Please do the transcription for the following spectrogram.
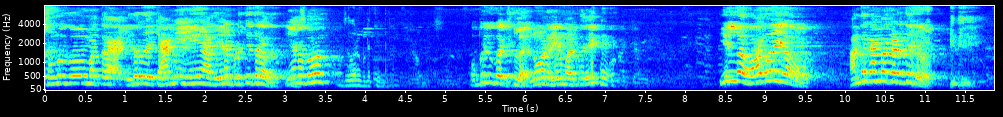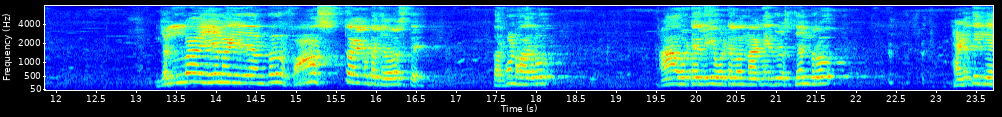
ಸುಣ್ಣದು ಮತ್ತು ಇದ್ರದ್ದು ಕ್ಯಾಮಿ ಅದೇನೋ ಬಿಡ್ತಿದ್ರು ಅದು. ಏನದು? ಜೋರು ಬಿಡ್ತಿದ್ರು. ಒಬ್ರಿಗೂ ಗೊತ್ತಿಲ್ಲ. ನೋಡ್ರಿ ಏನು ಮಾಡ್ತೀರಿ? ಇಲ್ಲ ಹೋದವು ಈಗ ಅವು ಅಂತರ್ಗಂಬ ಕಟ್ತಿದ್ರು. ಎಲ್ಲ ಏನಾಗಿದೆ ಅಂತಂದ್ರೆ ಫಾಸ್ಟ್ ಆಗಿಬಿಟ್ಟದ ವ್ಯವಸ್ಥೆ. ಕರ್ಕೊಂಡು ಹೋದರು. ಆ ಹೋಟೆಲ್ ಈ ಹೋಟೆಲ್ ಒಂದು ನಾಲ್ಕೈದು ದಿವಸ ತಿಂದರು. ಹೆಂಡತಿಗೆ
